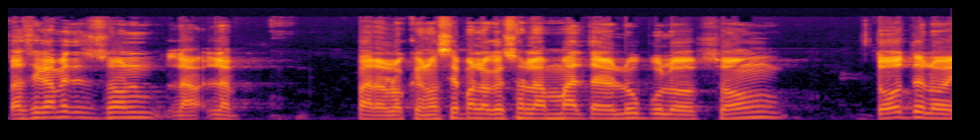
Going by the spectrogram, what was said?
Básicamente son, para los que no sepan lo que son las maltas de lúpulo, son dos de los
